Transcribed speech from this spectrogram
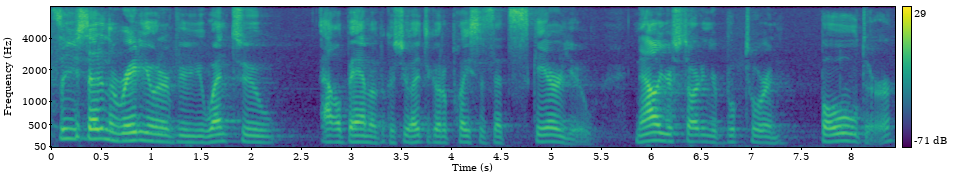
So you said in the radio interview you went to alabama because you like to go to places that scare you. Now you're starting your book tour in boulder.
